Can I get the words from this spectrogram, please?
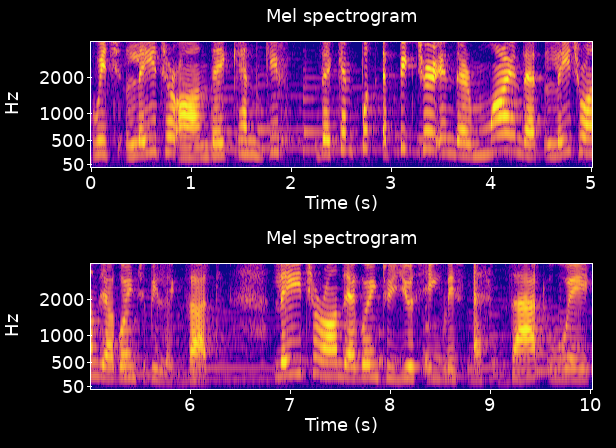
which later on they can give they can put a picture in their mind that later on they are going to be like that. Later on they are going to use english as that way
